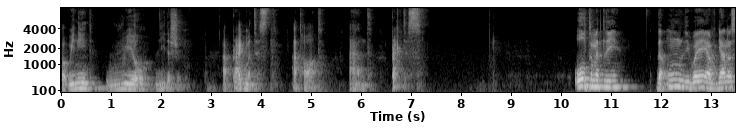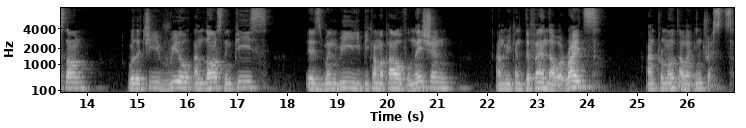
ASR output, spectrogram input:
but we need real leadership, a pragmatist at heart and practice. Ultimately, the only way Afghanistan will achieve real and lasting peace is when we become a powerful nation and we can defend our rights and promote our interests.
